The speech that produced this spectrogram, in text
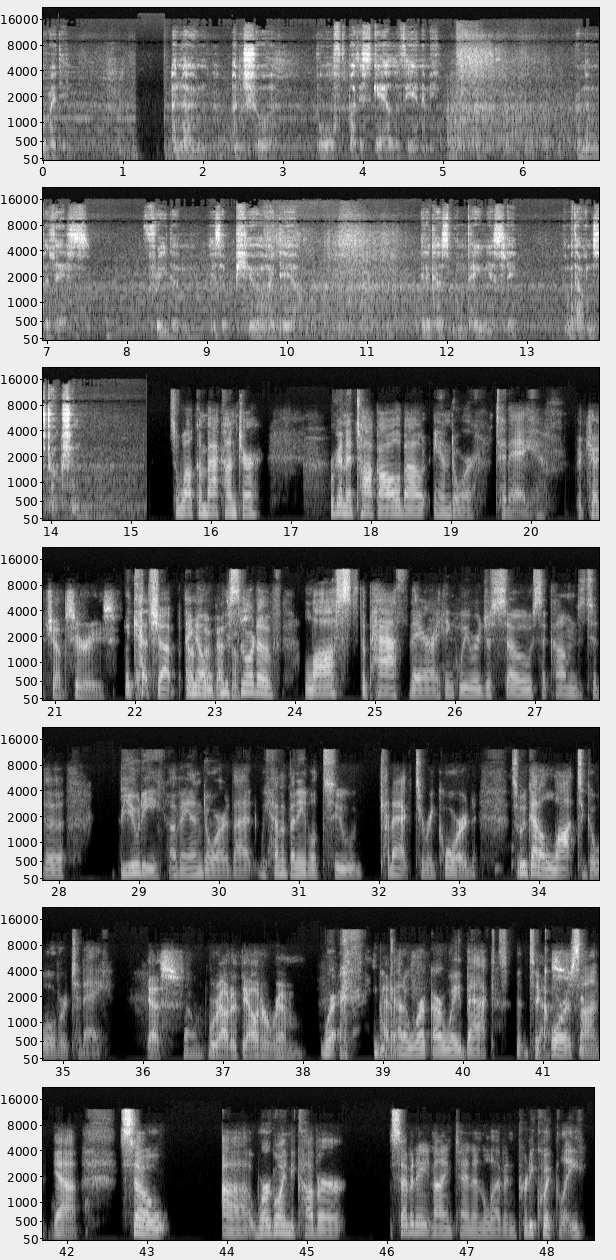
already. Alone, unsure, dwarfed by the scale of the enemy. Remember this freedom is a pure idea. It occurs spontaneously and without instruction. So, welcome back, Hunter. We're going to talk all about Andor today. The catch up series. The catch up. I know that- we sort of lost the path there. I think we were just so succumbed to the beauty of Andor that we haven't been able to connect to record. So, we've got a lot to go over today. Yes. So, We're out at the outer rim. we're we got to work our way back to, to Yes. Coruscant. Yeah. So uh we're going to cover 7, 8, 9, 10, and 11 pretty quickly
